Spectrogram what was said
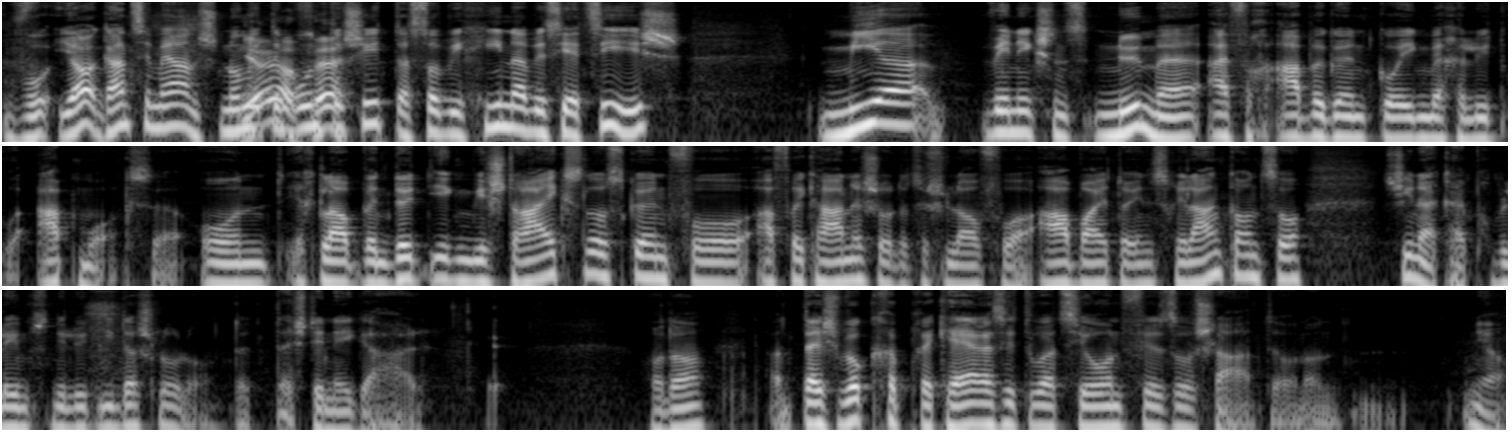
Wo, ja, ganz im Ernst, nur Ja, mit dem ja. Unterschied, dass so wie China bis jetzt ist, wir wenigstens nicht mehr einfach runtergehen, gehen irgendwelche Leute abmurksen. Und ich glaube, wenn dort irgendwie Streiks losgehen von afrikanischen oder zum Beispiel auch von Arbeitern in Sri Lanka und so, ist ihnen kein Problem, die Leute niederschlagen. Das, das ist denen egal. Oder? Das ist wirklich eine prekäre Situation für so Staaten. Oder? Ja.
